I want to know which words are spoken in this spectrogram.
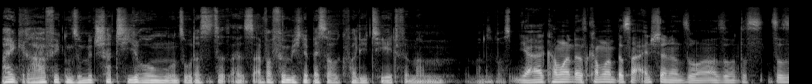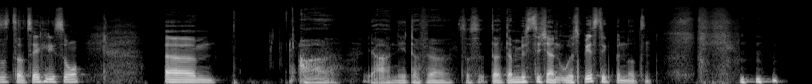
bei Grafiken, so mit Schattierungen und so. Das ist, das ist einfach für mich eine bessere Qualität, wenn man, wenn man sowas macht. Ja, kann man, das kann man besser einstellen und so. Also das, das ist tatsächlich so. Ähm, aber ja, nee, dafür, das, da, da müsste ich einen USB-Stick benutzen.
